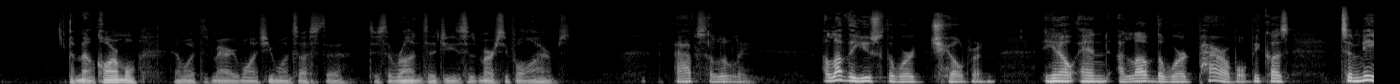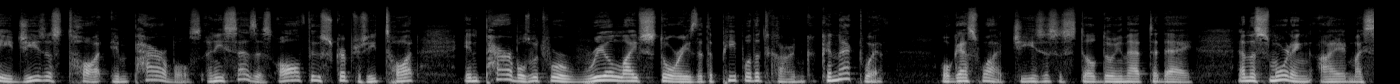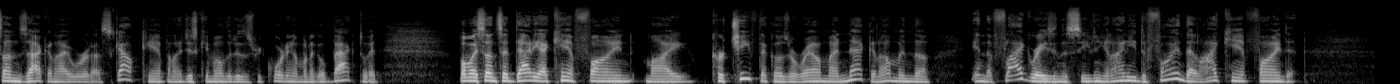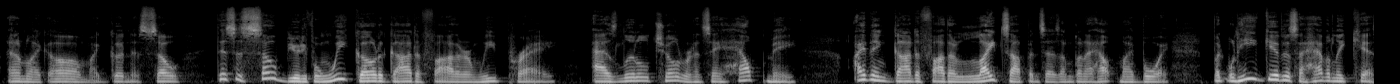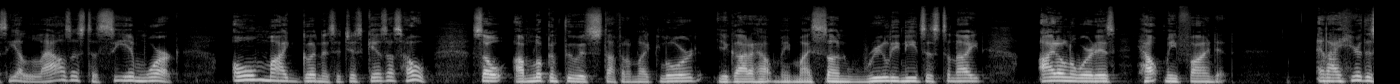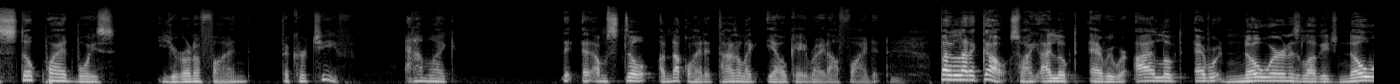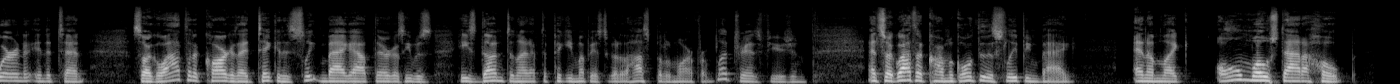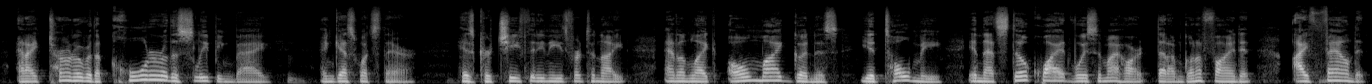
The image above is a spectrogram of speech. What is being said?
of Mount Carmel. And what does Mary want? She wants us to just to run to Jesus' merciful arms. Absolutely. I love the use of the word children, you know, and I love the word parable because to me, Jesus taught in parables. And he says this all through scriptures. He taught in parables, which were real life stories that the people of the time could connect with. Well, guess what? Jesus is still doing that today. And this morning, I, my son Zach and I were at a scout camp, and I just came home to do this recording. I'm going to go back to it. But my son said, "Daddy, I can't find my kerchief that goes around my neck, and I'm in the in the flag raising this evening, and I need to find that, and I can't find it." And I'm like, "Oh my goodness!" So this is so beautiful. When we go to God the Father and we pray as little children and say, "Help me," I think God the Father lights up and says, "I'm going to help my boy." But when He gives us a heavenly kiss, He allows us to see Him work. Oh my goodness, it just gives us hope. So I'm looking through his stuff and I'm like, Lord, you got to help me. My son really needs this tonight. I don't know where it is. Help me find it. And I hear this still quiet voice, You're going to find the kerchief. And I'm like, I'm still a knucklehead at times. I'm like, Yeah, okay, right, I'll find it. Hmm. But I let it go. So I, I looked everywhere. I looked everywhere, nowhere in his luggage, nowhere in the, in the tent. So I go out to the car because I had taken his sleeping bag out there because he was he's done tonight. I have to pick him up. He has to go to the hospital tomorrow for a blood transfusion. And so I go out to the car. I'm going through the sleeping bag, and I'm like almost out of hope. And I turn over the corner of the sleeping bag, and guess what's there? His kerchief that he needs for tonight. And I'm like, oh my goodness, you told me in that still quiet voice in my heart that I'm going to find it. I found it.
